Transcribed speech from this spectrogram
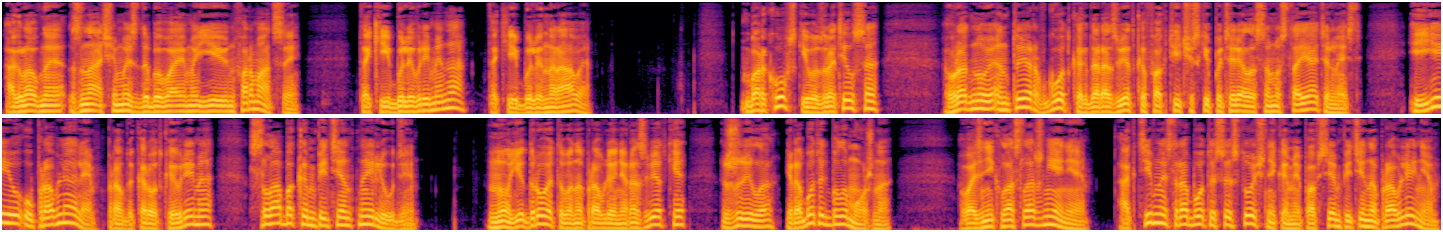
а главное, значимость добываемой ею информации. Такие были времена, такие были нравы. Барковский возвратился в родную НТР в год, когда разведка фактически потеряла самостоятельность и ею управляли, правда, короткое время, слабокомпетентные люди. Но ядро этого направления разведки жило, и работать было можно. Возникло осложнение. Активность работы с источниками по всем пяти направлениям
